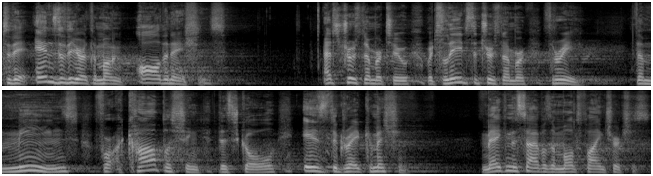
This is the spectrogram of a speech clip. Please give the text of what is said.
to the ends of the earth among all the nations. That's truth number two, which leads to truth number three. The means for accomplishing this goal is the Great Commission, making disciples and multiplying churches.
